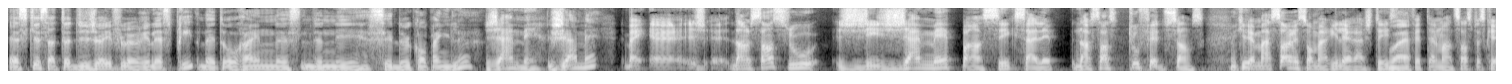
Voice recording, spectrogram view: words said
Est-ce que ça t'a déjà effleuré l'esprit d'être au reine de- d'une de ces deux compagnies-là? Jamais. Jamais? Ben, euh, dans le sens où j'ai jamais pensé que ça allait. Dans le sens, tout fait du sens. Ok. Que ma sœur et son mari l'aient racheté, Ouais. ça fait tellement de sens parce que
